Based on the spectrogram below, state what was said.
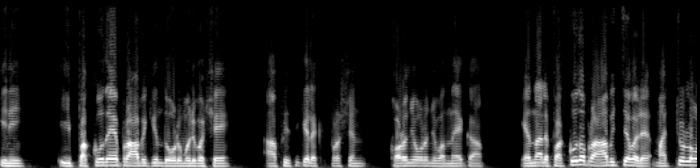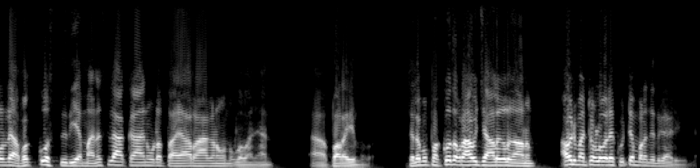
ഇനി ഈ പക്വതയെ പ്രാപിക്കും തോറും ഒരുപക്ഷെ ആ ഫിസിക്കൽ എക്സ്പ്രഷൻ കുറഞ്ഞു കുറഞ്ഞു വന്നേക്കാം. എന്നാൽ പക്വത പ്രാപിച്ചവർ മറ്റുള്ളവരുടെ അവക്വസ്ഥിതിയെ മനസ്സിലാക്കാനൂടെ തയ്യാറാകണമെന്നുള്ളതാണ് ഞാൻ പറയുന്നത്. ചിലപ്പോൾ പക്വത പ്രാപിച്ച ആളുകൾ കാണും. അവർ മറ്റുള്ളവരെ കുറ്റം പറഞ്ഞിട്ട് കാര്യമില്ല.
